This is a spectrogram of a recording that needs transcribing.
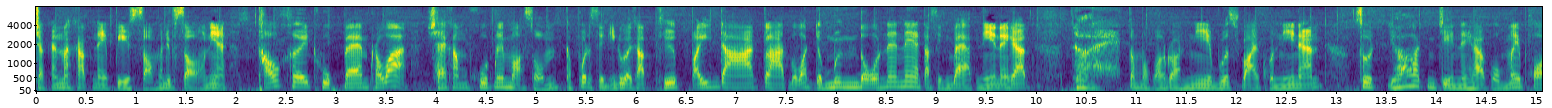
จากนั้นมาครับในปี 2012 เนี่ยเขาเคยถูกแบนเพราะว่า ใช้คำพูดไม่เหมาะสมกับผู้ตัดสินนี้ด้วยครับ คือไปด่ากลาดบอกว่าเดี๋ยวมึงโดนแน่ๆ ตัดสินแบบนี้นะครับเฮ้ยต้องบอกว่ารอนนี่บรูซไวคนนี้นะสุดยอดจริงๆนะครับ ผมไม่พอ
